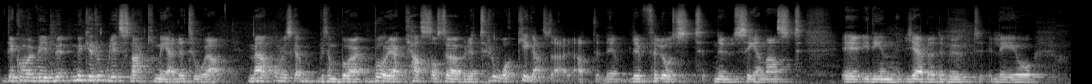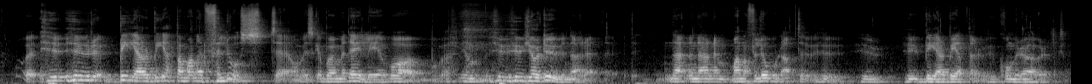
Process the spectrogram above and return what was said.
det kommer bli mycket roligt snack med det tror jag. Men om vi ska liksom börja, börja kasta oss över det tråkiga så här, att det blev förlust nu senast eh, i din Gävle-debut, Leo. Hur, hur bearbetar man en förlust? Eh, om vi ska börja med dig, Leo. Vad, liksom, hur, hur gör du när, när, när man har förlorat? Hur, hur, hur bearbetar du? Hur kommer du över det? liksom?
